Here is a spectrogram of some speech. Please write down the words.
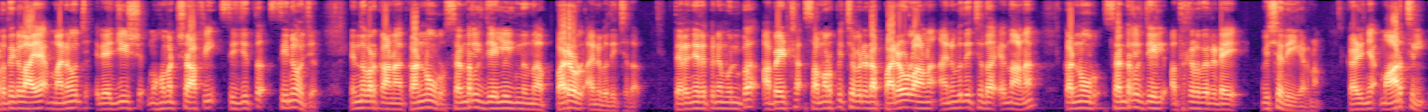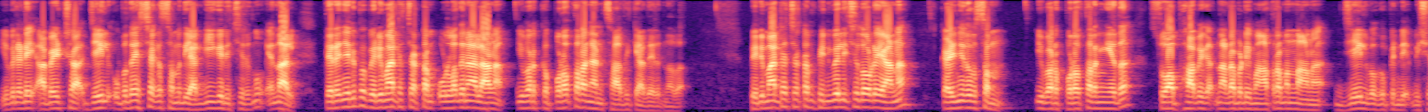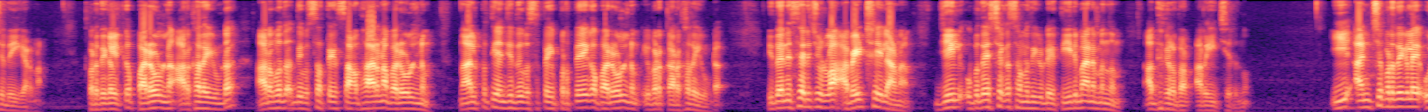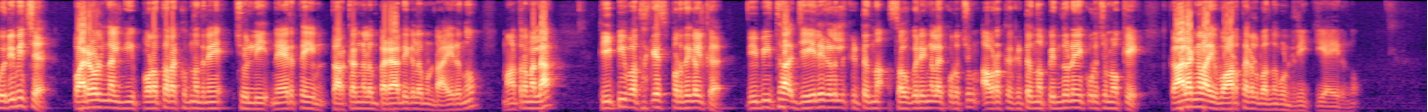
പ്രതികളായ മനോജ് രജീഷ് മുഹമ്മദ് ഷാഫി സിജിത്ത് സിനോജ് എന്നിവർക്കാണ് കണ്ണൂർ സെൻട്രൽ ജയിലിൽ നിന്ന് പരോൾ അനുവദിച്ചത്. തെരഞ്ഞെടുപ്പിന് മുൻപ് അപേക്ഷ സമർപ്പിച്ചവരുടെ പരോളാണ് അനുവദിച്ചത് എന്നാണ് കണ്ണൂർ സെൻട്രൽ ജയിൽ അധികൃതരുടെ വിശദീകരണം. കഴിഞ്ഞ മാർച്ചിൽ ഇവരുടെ അപേക്ഷ ജയിൽ ഉപദേശക സമിതി അംഗീകരിച്ചിരുന്നു. എന്നാൽ തെരഞ്ഞെടുപ്പ് പെരുമാറ്റച്ചട്ടം ഉള്ളതിനാലാണ് ഇവർക്ക് പുറത്തിറങ്ങാൻ സാധിക്കാതിരുന്നത്. പെരുമാറ്റച്ചട്ടം പിൻവലിച്ചതോടെയാണ് കഴിഞ്ഞ ദിവസം ഇവർ പുറത്തിറങ്ങിയത്. സ്വാഭാവിക നടപടി മാത്രമെന്നാണ് ജയിൽ വകുപ്പിന്റെ വിശദീകരണം. പ്രതികൾക്ക് പരോളിന് അർഹതയുണ്ട്. അറുപത് ദിവസത്തെ സാധാരണ പരോളിനും നാൽപ്പത്തിയഞ്ച് ദിവസത്തെ പ്രത്യേക പരോളിനും ഇവർക്ക് അർഹതയുണ്ട്. ഇതനുസരിച്ചുള്ള അപേക്ഷയിലാണ് ജയിൽ ഉപദേശക സമിതിയുടെ തീരുമാനമെന്നും അധികൃതർ അറിയിച്ചിരുന്നു. ഈ അഞ്ച് പ്രതികളെ ഒരുമിച്ച് പരോൾ നൽകി പുറത്തിറക്കുന്നതിനെ ചൊല്ലി നേരത്തെയും തർക്കങ്ങളും പരാതികളും ഉണ്ടായിരുന്നു. മാത്രമല്ല ടി പി വധക്കേസ് പ്രതികൾക്ക് വിവിധ ജയിലുകളിൽ കിട്ടുന്ന സൗകര്യങ്ങളെക്കുറിച്ചും അവർക്ക് കിട്ടുന്ന പിന്തുണയെക്കുറിച്ചുമൊക്കെ കാലങ്ങളായി വാർത്തകൾ വന്നുകൊണ്ടിരിക്കുകയായിരുന്നു.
